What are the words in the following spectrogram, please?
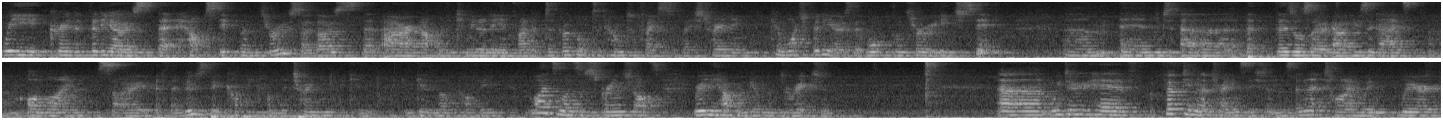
we created videos that help step them through. So those that are out in the community and find it difficult to come to face-to-face training can watch videos that walk them through each step. Um, and uh, there's also our user guides um, online. So if they lose their copy from their training, they can, they can get another copy. Loads and loads of screenshots, really help helping give them direction. Um, we do have 50 minute training sessions. In that time, we, we're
